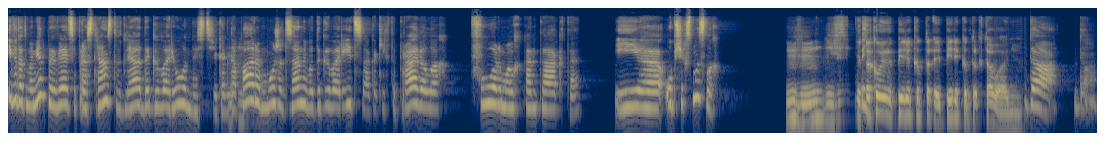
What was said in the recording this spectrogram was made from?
И в этот момент появляется пространство для договоренности, когда mm-hmm. пара может заново договориться о каких-то правилах, формах контакта и э, общих смыслах. Угу, угу. Это и... такое переконтр... переконтрактование. Да, да.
